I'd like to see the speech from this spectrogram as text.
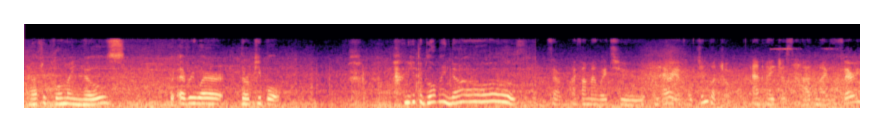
I have to blow my nose, but everywhere there are people. I need to blow my nose. I found my way to an area called Jimbocho and I just had my very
